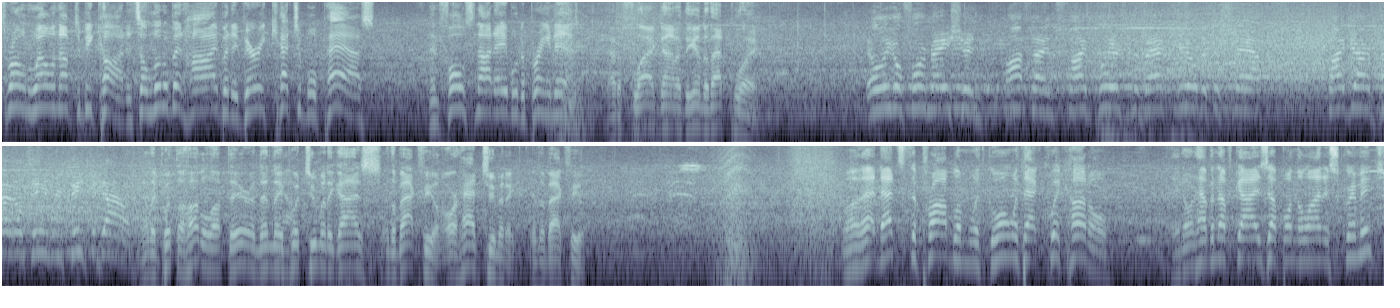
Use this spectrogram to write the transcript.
thrown well enough to be caught. It's a little bit high, but a very catchable pass. And Fulse not able to bring it in. Had a flag down at the end of that play. Illegal formation, offense, five players in the backfield at the snap. Five-yard penalty, repeat the down. Now they put the huddle up there, and then they yeah. put too many guys in the backfield, or had too many in the backfield. Well, that, that's the problem with going with that quick huddle. They don't have enough guys up on the line of scrimmage.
